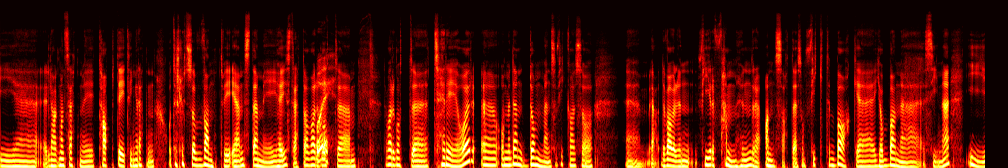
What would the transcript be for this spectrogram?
i eh, lagmannsretten, vi tapte i tingretten, og til slutt så vant vi enstemmig i Høyesterett. Da var det Oi. gått eh, da var det gått tre år, og med den dommen så fikk altså ja, det var vel en 400-500 ansatte som fikk tilbake jobbene sine i,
